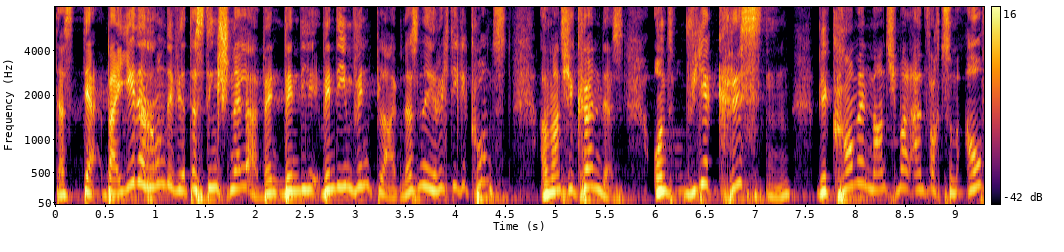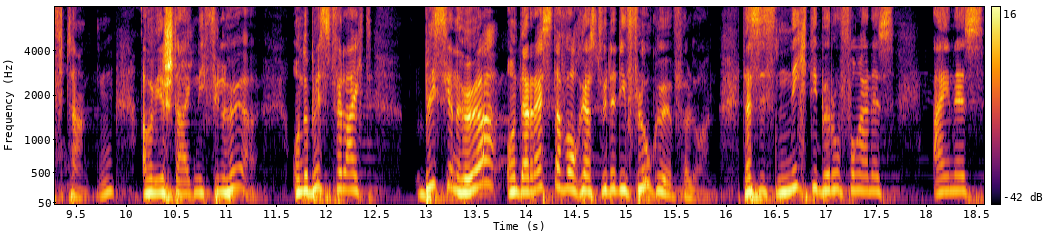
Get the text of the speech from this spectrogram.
das, der, bei jeder Runde wird das Ding schneller, wenn, wenn, die, wenn die im Wind bleiben. Das ist eine richtige Kunst. Aber manche können das. Und wir Christen, wir kommen manchmal einfach zum Auftanken, aber wir steigen nicht viel höher. Und du bist vielleicht ein bisschen höher und der Rest der Woche hast wieder die Flughöhe verloren. Das ist nicht die Berufung eines, eines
